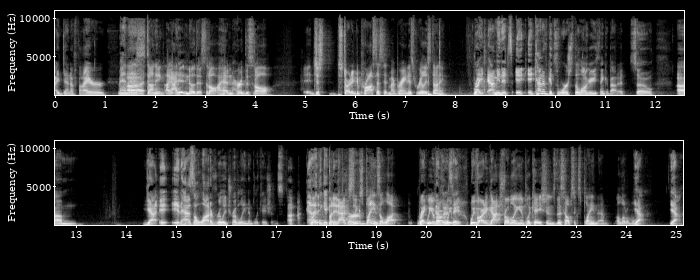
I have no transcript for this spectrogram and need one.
identifier. Man, that is Uh, stunning. Like I didn't know this at all. I hadn't heard this at all. It just starting to process it in my brain. It's really stunning. Right. I mean, it's it, it kind of gets worse the longer you think about it. So, um, yeah, it, it has a lot of really troubling implications. Uh, and but I think it but it actually explains a lot. Right, We, have I we, we've already got troubling implications. This helps explain them a little more. Yeah, yeah.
